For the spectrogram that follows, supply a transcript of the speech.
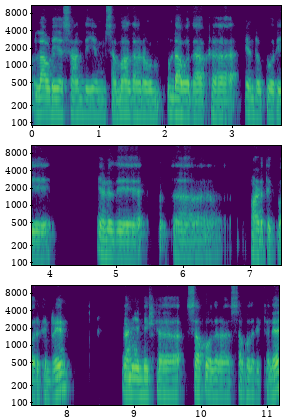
அல்லாவுடைய சாந்தியும் சமாதானமும் உண்டாவதாக என்று கூறி எனது பாடத்துக்கு வருகின்றேன். கணியமிக்க சகோதர சகோதரிகளே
